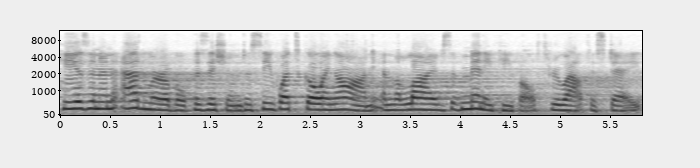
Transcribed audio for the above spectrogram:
he is in an admirable position to see what's going on in the lives of many people throughout the state.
